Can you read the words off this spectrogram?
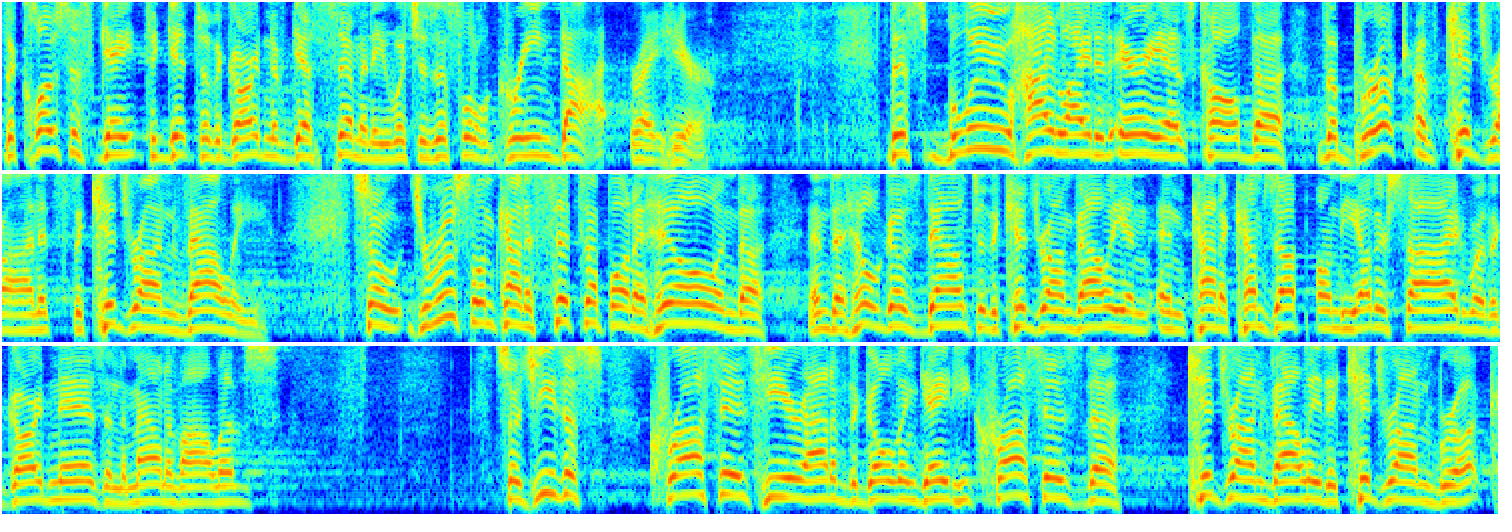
the closest gate to get to the Garden of Gethsemane, which is this little green dot right here. This blue highlighted area is called the, the Brook of Kidron. It's the Kidron Valley. So Jerusalem kind of sits up on a hill, and the, and the hill goes down to the Kidron Valley and, and kind of comes up on the other side where the garden is and the Mount of Olives. So Jesus crosses here out of the Golden Gate. He crosses the Kidron Valley, the Kidron Brook,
